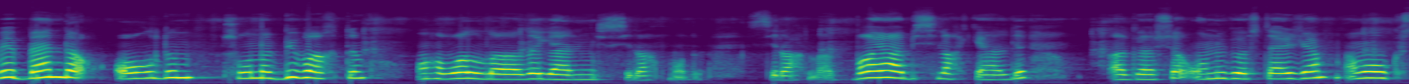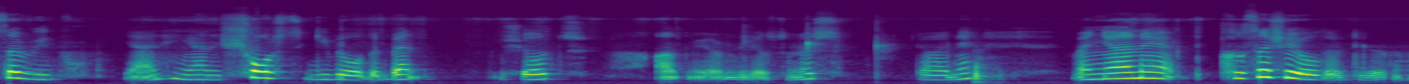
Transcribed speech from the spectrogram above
Ve ben de aldım. Sonra bir baktım. Aha vallahi da gelmiş silah modu. Silahlar. Bayağı bir silah geldi. Arkadaşlar onu göstereceğim. Ama o kısa video. Yani yani shorts gibi oldu. Ben shorts atmıyorum biliyorsunuz. Yani ben yani kısa şey olur diyorum.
